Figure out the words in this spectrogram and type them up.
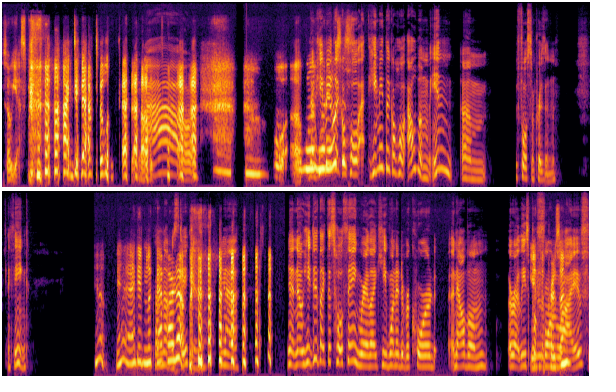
so yes, I did have to look that up. wow. well, uh, No, he what made like a whole he made like a whole album in um Folsom Prison. I think. Yeah, yeah, I didn't look If that part mistaken. up. yeah. Yeah, no, he did like this whole thing where like he wanted to record an album or at least In perform live.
